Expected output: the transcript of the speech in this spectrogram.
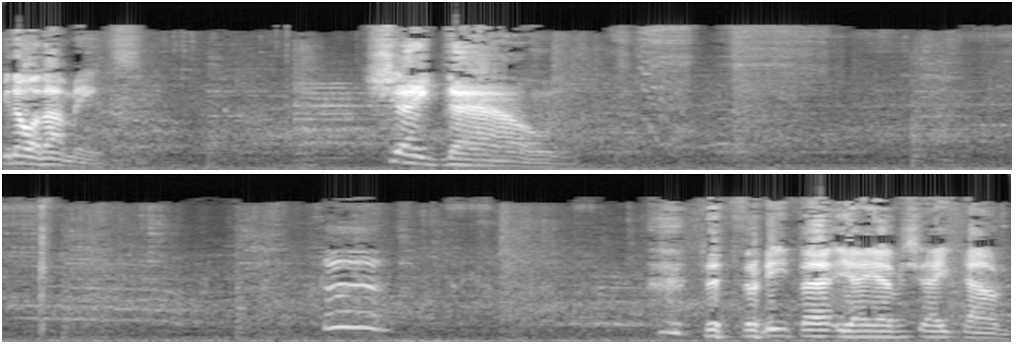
You know what that means. Shakedown! the 3:30 a.m. shakedown.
